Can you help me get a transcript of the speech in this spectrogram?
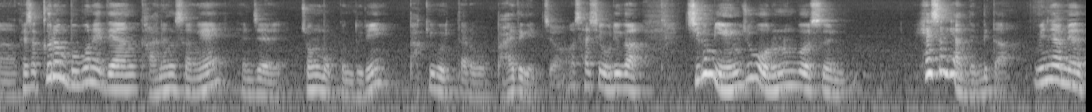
어, 그래서 그런 부분에 대한 가능성에 현재 종목군들이 바뀌고 있다고 봐야 되겠죠. 사실 우리가 지금 여행주가 오르는 것은 해석이 안 됩니다. 왜냐하면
